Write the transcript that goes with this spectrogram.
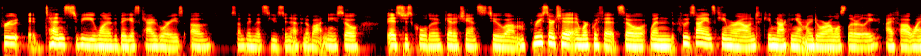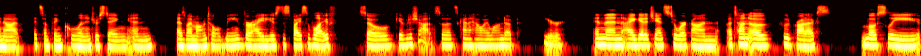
fruit it tends to be one of the biggest categories of something that's used in ethnobotany. So it's just cool to get a chance to um, research it and work with it. So when food science came around, came knocking at my door almost literally, I thought, why not? It's something cool and interesting and as my mom told me, variety is the spice of life. So give it a shot. So that's kind of how I wound up here. And then I get a chance to work on a ton of food products, mostly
